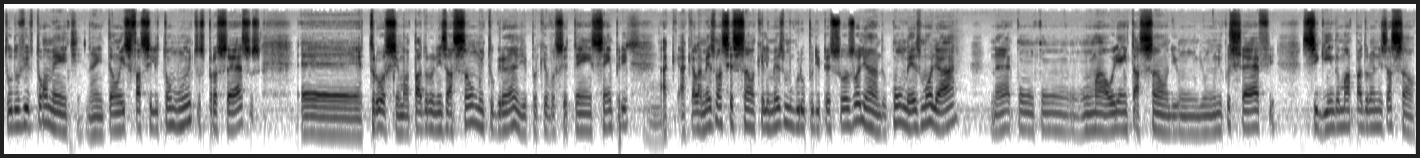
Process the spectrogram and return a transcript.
tudo virtualmente. Né? Então, isso facilitou muito os processos, é, trouxe uma padronização muito grande, porque você tem sempre a, aquela mesma sessão, aquele mesmo grupo de pessoas olhando com o mesmo olhar, né? com, com uma orientação de um, de um único chefe, seguindo uma padronização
